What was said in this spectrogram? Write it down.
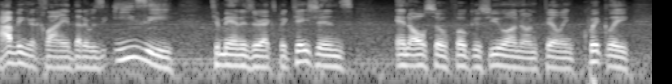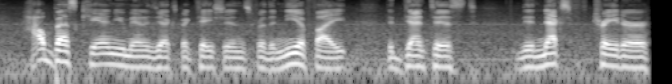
Having a client that it was easy to manage their expectations and also focus you on on failing quickly. How best can you manage the expectations for the neophyte, the dentist, the next trader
